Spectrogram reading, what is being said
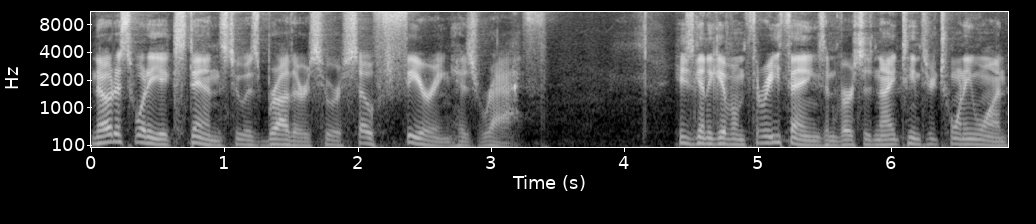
Notice what he extends to his brothers who are so fearing his wrath. He's going to give them three things in verses 19 through 21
